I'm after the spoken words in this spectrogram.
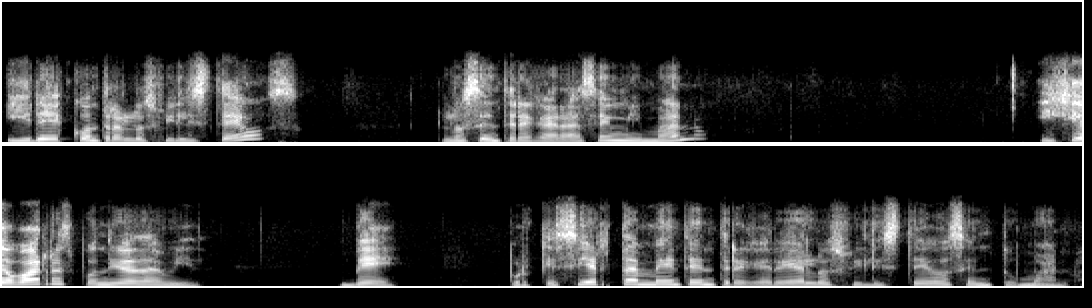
¿Iré contra los filisteos? ¿Los entregarás en mi mano? Y Jehová respondió a David, Ve, porque ciertamente entregaré a los filisteos en tu mano.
